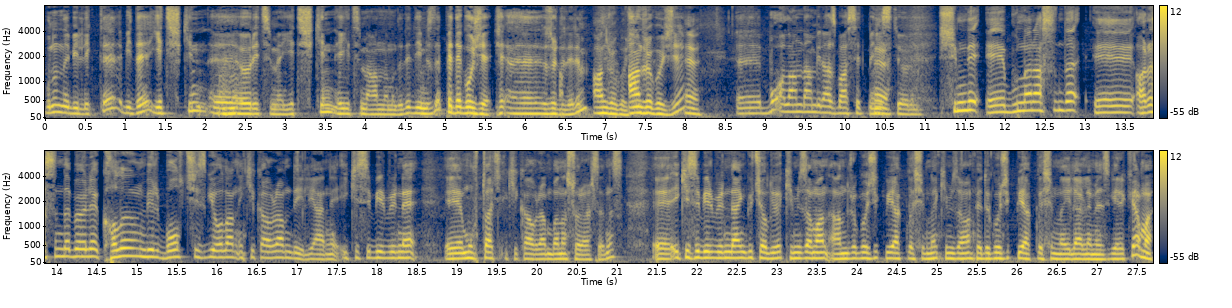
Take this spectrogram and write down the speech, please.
Bununla birlikte bir de yetişkin e, öğretimi, yetişkin eğitimi anlamında dediğimizde pedagoji, şey, e, özür dilerim. Androgoji. Androgoji. evet. E, bu alandan biraz bahsetmeni Evet. istiyorum. Şimdi e, bunlar aslında e, arasında böyle kalın bir bolt çizgi olan iki kavram değil. Yani ikisi birbirine e, muhtaç iki kavram bana sorarsanız. E, ikisi birbirinden güç alıyor. Kimi zaman androgojik bir yaklaşımla, kimi zaman pedagojik bir yaklaşımla ilerlemeniz gerekiyor. Ama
